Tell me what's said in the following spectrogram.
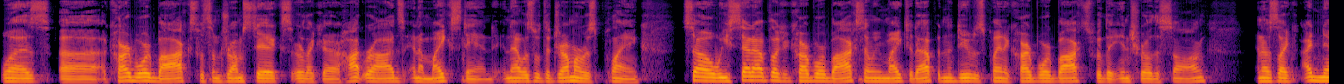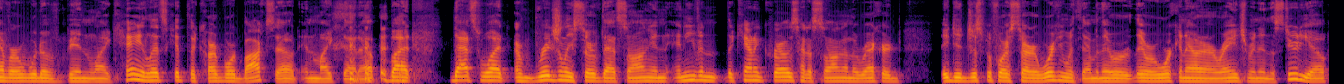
was uh, a cardboard box with some drumsticks or like a hot rods and a mic stand, and that was what the drummer was playing. So we set up like a cardboard box and we mic'd it up, and the dude was playing a cardboard box for the intro of the song. And I was like, I never would have been like, hey, let's get the cardboard box out and mic that up. but that's what originally served that song. And and even the Counting Crows had a song on the record they did just before I started working with them, and they were they were working out an arrangement in the studio,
